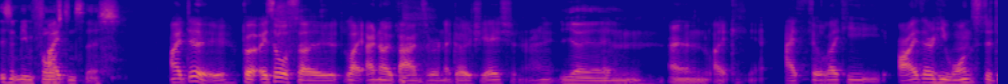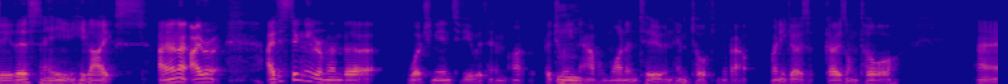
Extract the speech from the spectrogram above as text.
isn't being forced I, into this. I do, but it's also like I know bands are a negotiation, right? Yeah, yeah, and yeah. and like I feel like he either he wants to do this and he he likes. I don't know. I re- I distinctly remember watching an interview with him uh, between mm. album one and two, and him talking about when he goes goes on tour. Uh,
